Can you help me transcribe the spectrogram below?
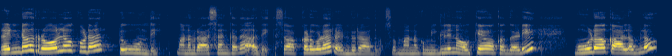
రెండో రోలో కూడా టూ ఉంది. మనం రాసాం కదా అది. సో అక్కడ కూడా రెండు రాదు. సో మనకు మిగిలిన ఒకే ఒక గడి మూడో కాలంలో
